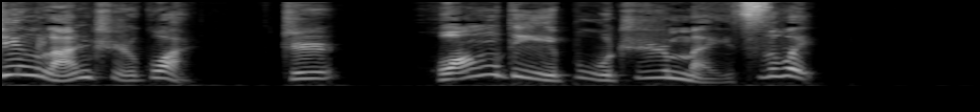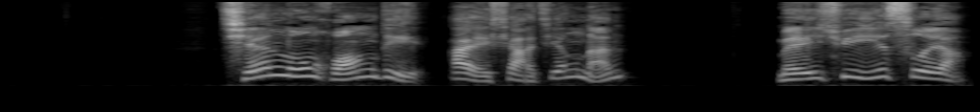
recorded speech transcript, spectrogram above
青蓝志怪之皇帝不知美滋味。乾隆皇帝爱下江南，每去一次呀，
